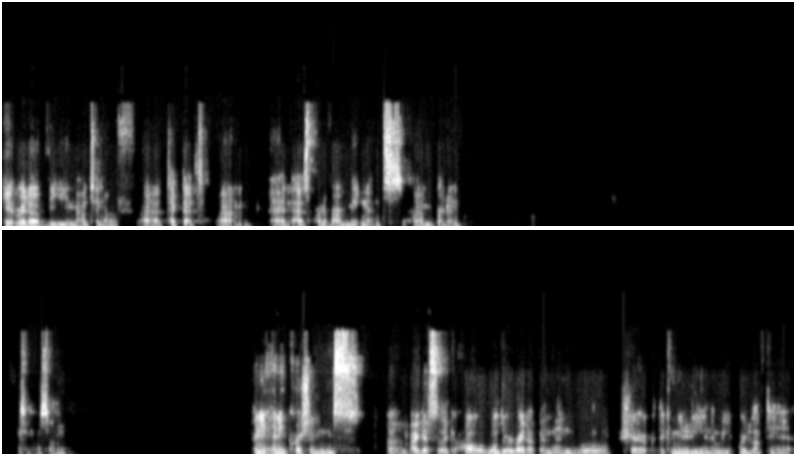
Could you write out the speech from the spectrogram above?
get rid of the mountain of uh, tech debt um, and as part of our maintenance um, burden. Awesome. Any any questions? Um, I guess like I'll we'll do a write up and then we'll share it with the community and then we would love to hear,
